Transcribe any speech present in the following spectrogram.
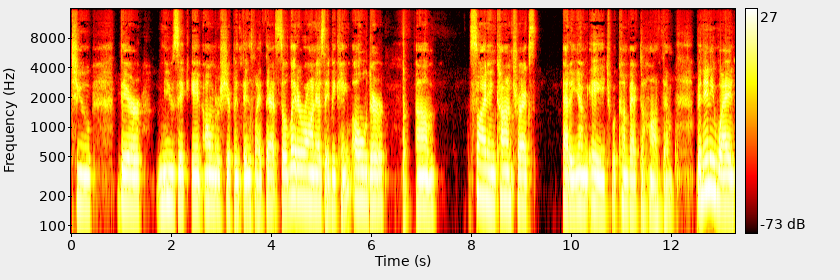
to their music and ownership and things like that. So later on, as they became older, um, signing contracts at a young age would come back to haunt them. But anyway,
